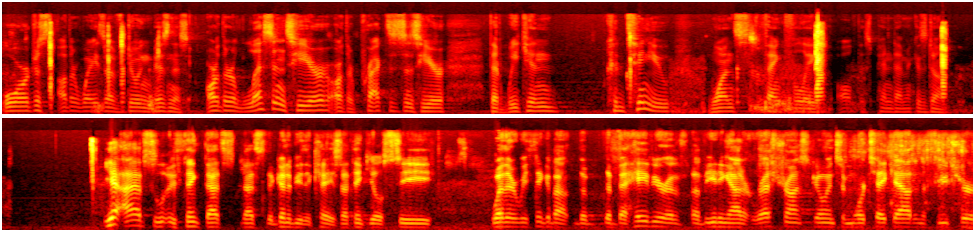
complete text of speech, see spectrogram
or just other ways of doing business. Are there lessons here? Are there practices here that we can continue once, thankfully, all this pandemic is done? Yeah, I absolutely think that's that's going to be the case. I think you'll see whether we think about the, the behavior of, of eating out at restaurants going to more takeout in the future,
